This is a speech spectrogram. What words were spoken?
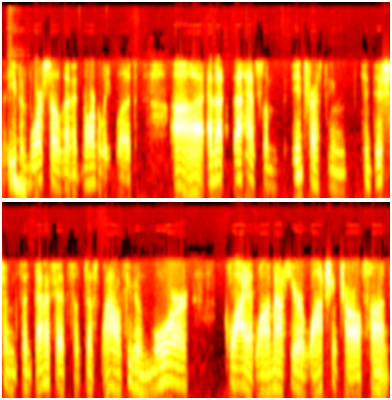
mm-hmm. even more so than it normally would. Uh, and that, that has some interesting conditions and benefits of just, wow, it's even more quiet while I'm out here watching Charles hunt.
